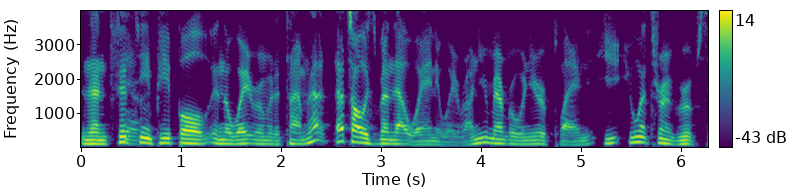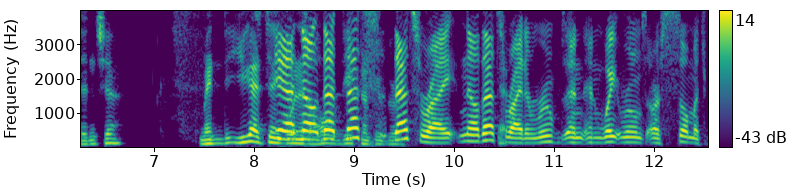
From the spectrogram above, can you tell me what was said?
And then 15 yeah. people in the weight room at a time. That that's always been that way anyway, Ron. You remember when you were playing, you, you went through in groups, didn't you? I mean, you guys didn't. Yeah, no, that, that's that's right. No, that's yeah. right. And rooms and, and weight rooms are so much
